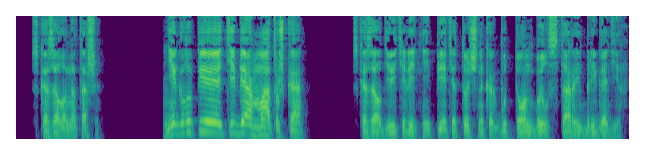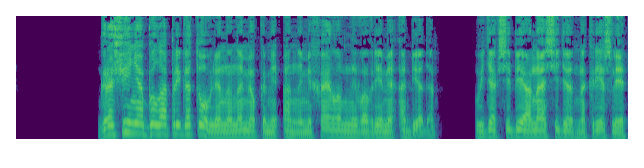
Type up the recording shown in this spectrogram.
— сказала Наташа. «Не глупее тебя, матушка!» — сказал девятилетний Петя, точно как будто он был старый бригадир. Графиня была приготовлена намеками Анны Михайловны во время обеда. Уйдя к себе, она, сидя на кресле,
